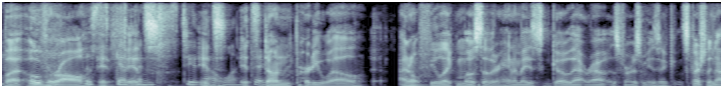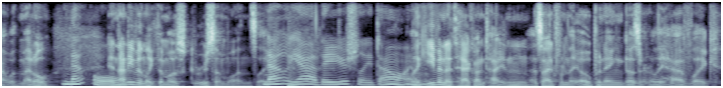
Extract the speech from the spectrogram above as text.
But overall, Just it fits. It's it's thing. done pretty well. I don't feel like most other animes go that route as far as music, especially not with metal, No. and not even like the most gruesome ones. Like no, yeah, they usually don't. like even Attack on Titan, aside from the opening, doesn't really have like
